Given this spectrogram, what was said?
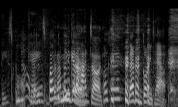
baseball, No, okay? but it's fun to I'm going to get a hot dog. Okay, that's going to happen. Yeah.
